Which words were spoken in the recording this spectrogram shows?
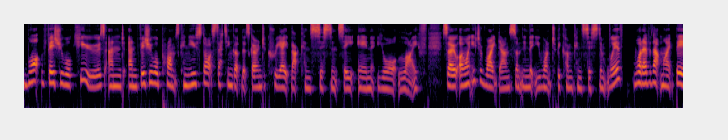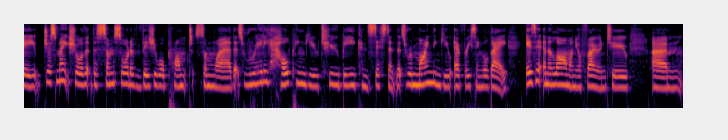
What visual cues and and visual prompts can you start setting up that's going to create that consistency in your life? So i want you to write down something that you want to become consistent with. Whatever that might be just make sure that there's some sort of visual prompt somewhere that's really helping you to be consistent that's reminding you every single day. Is it an alarm on your phone to um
